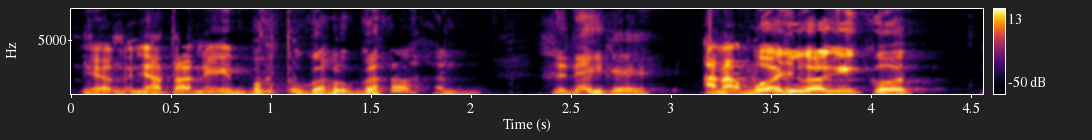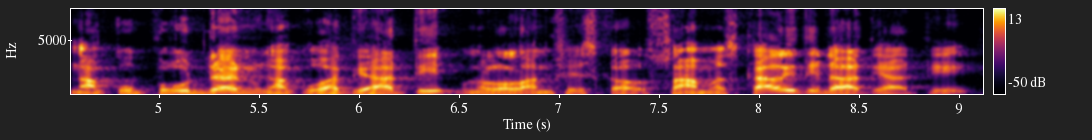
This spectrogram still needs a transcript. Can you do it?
ya kenyataannya import ugal-ugalan. Jadi Oke. anak buah juga ngikut, ngaku prudent, ngaku hati-hati, pengelolaan fiskal sama sekali tidak hati-hati,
